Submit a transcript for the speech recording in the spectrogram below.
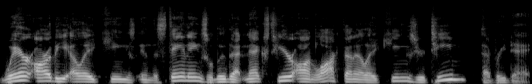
Where are the LA Kings in the standings? We'll do that next here on Locked On LA Kings, your team every day.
